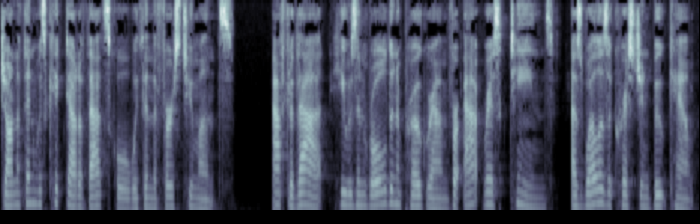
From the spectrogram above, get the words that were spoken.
Jonathan was kicked out of that school within the first two months. After that, he was enrolled in a program for at risk teens as well as a Christian boot camp.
